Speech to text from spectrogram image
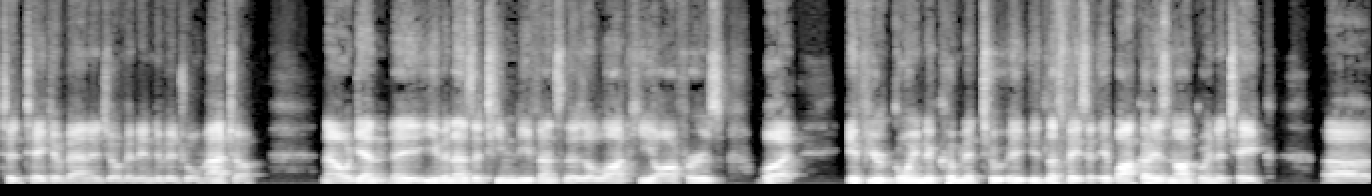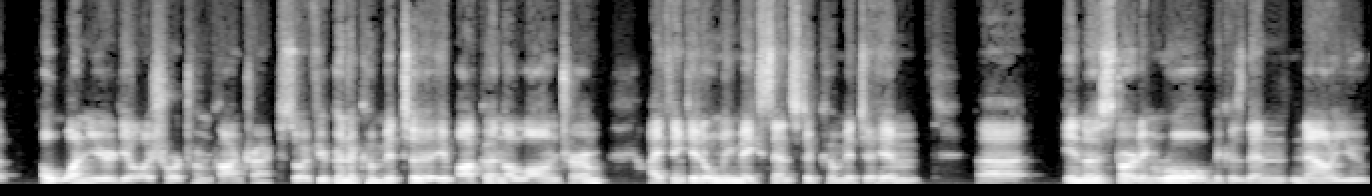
to take advantage of an individual matchup. Now, again, even as a team defense, there's a lot he offers. But if you're going to commit to, let's face it, Ibaka is not going to take uh, a one-year deal, a short-term contract. So if you're going to commit to Ibaka in the long term, I think it only makes sense to commit to him uh, in a starting role because then now you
